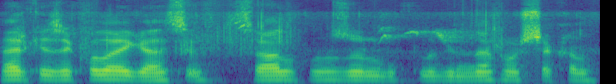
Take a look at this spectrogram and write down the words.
Herkese kolay gelsin. Sağlıklı, huzurlu, mutlu günler. Hoşçakalın.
